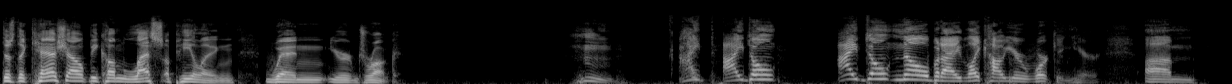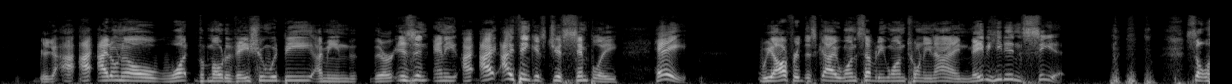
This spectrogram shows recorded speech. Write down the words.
does the cash out become less appealing when you're drunk? Hmm. I I don't I don't know, but I like how you're working here. Um, I, I don't know what the motivation would be. I mean, there isn't any. I, I think it's just simply, hey, we offered this guy 171.29. Maybe he didn't see it. so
